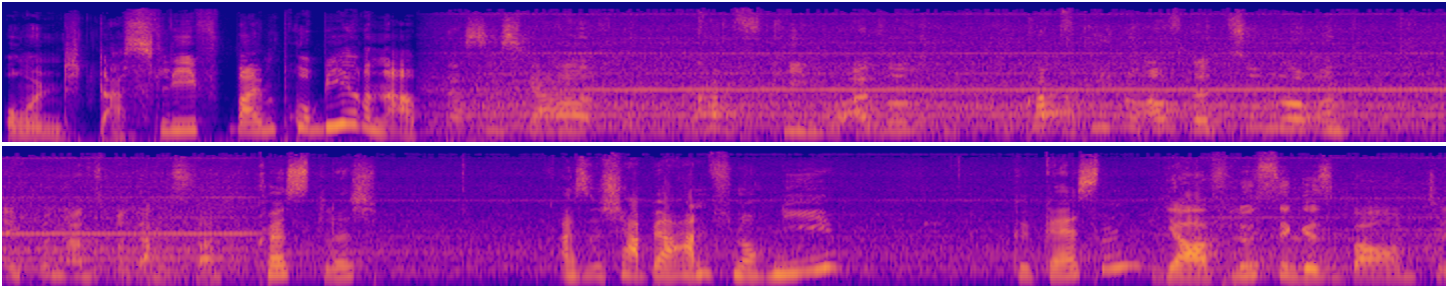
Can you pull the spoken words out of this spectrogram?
Und das lief beim Probieren ab. Das ist ja Kopfkino, also Kopfkino auf der Zunge und ich bin ganz begeistert. Köstlich. Also ich habe ja Hanf noch nie gegessen. Ja, flüssiges Bounty.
